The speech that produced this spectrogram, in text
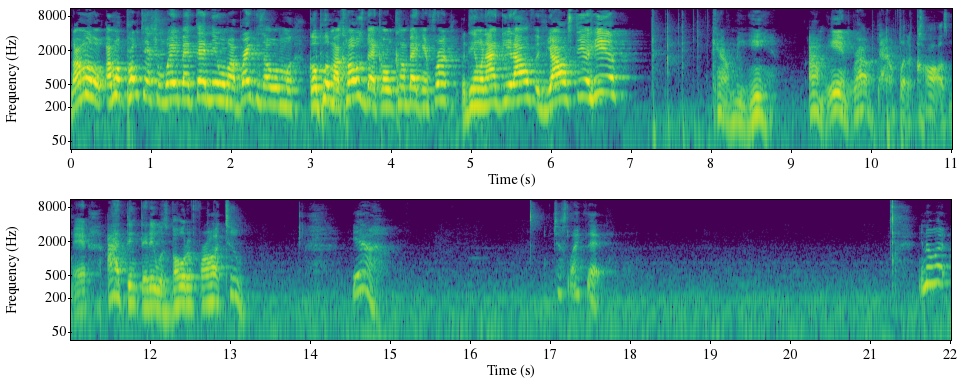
I'm gonna I'm gonna protest from way back there, and then when my break is over, I'm gonna go put my clothes back on, come back in front. But then when I get off, if y'all still here, count me in. I'm in, bro. I'm down for the cause, man. I think that it was voter fraud too. Yeah. Just like that. You know what?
